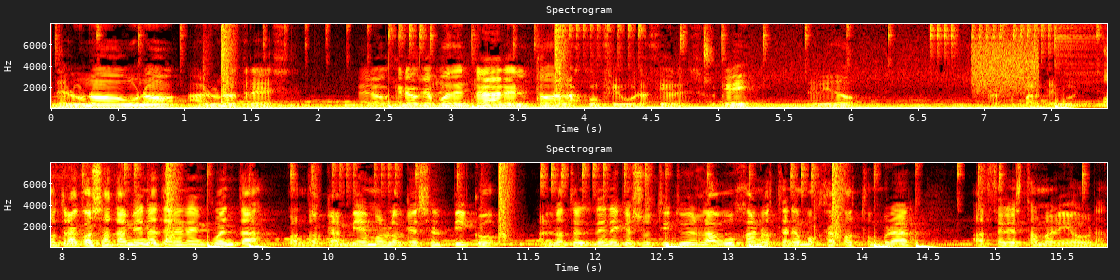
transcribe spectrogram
del 1.1 al 1.3 pero creo que puede entrar en todas las configuraciones ok debido a su parte otra cosa también a tener en cuenta cuando cambiemos lo que es el pico al no tener que sustituir la aguja nos tenemos que acostumbrar a hacer esta maniobra.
